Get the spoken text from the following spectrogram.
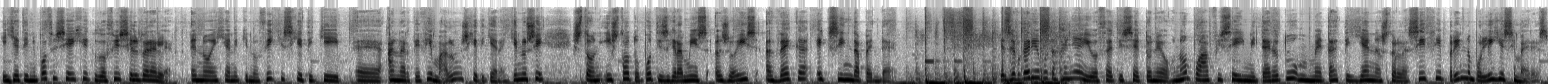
Για την υπόθεση έχει εκδοθεί Silver Alert ενώ έχει ανακοινωθεί και σχετική, ε, αναρτηθεί μάλλον σχετική ανακοίνωση στον ιστότοπο της γραμμής ζωής 1065. Ζευγάρι από τα Χανιά υιοθέτησε τον νεογνώ που άφησε η μητέρα του μετά τη γέννα στο Λασίθι πριν από λίγες ημέρες.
